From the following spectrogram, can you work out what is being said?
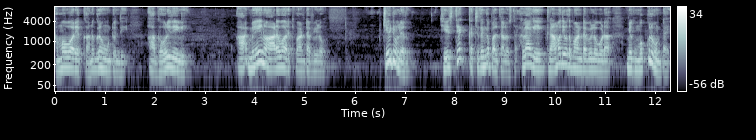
అమ్మవారి యొక్క అనుగ్రహం ఉంటుంది. ఆ గౌరీదేవి ఆ మెయిన్ ఆడవారికి పాయింట్ ఆఫ్ వ్యూలో చేయటం లేదు. చేస్తే ఖచ్చితంగా ఫలితాలు వస్తాయి. అలాగే గ్రామదేవత పాయింట్ ఆఫ్ వ్యూలో కూడా మీకు మొక్కులు ఉంటాయి.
